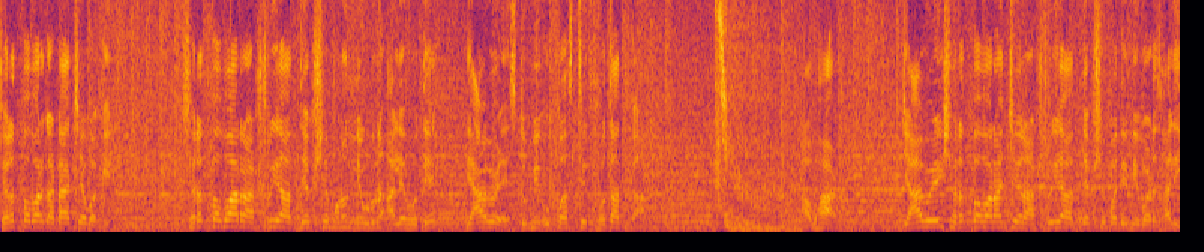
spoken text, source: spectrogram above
शरद पवार गटाचे वकील. शरद पवार राष्ट्रीय अध्यक्ष म्हणून निवडून आले होते त्यावेळेस तुम्ही उपस्थित होतात का? आव्हाड ज्यावेळी शरद पवारांची राष्ट्रीय अध्यक्षपदी निवड झाली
